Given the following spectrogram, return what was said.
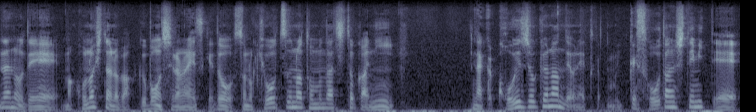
なので、まあ、この人のバックボーン知らないですけどその共通の友達とかになんかこういう状況なんだよねとかもう一回相談してみて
